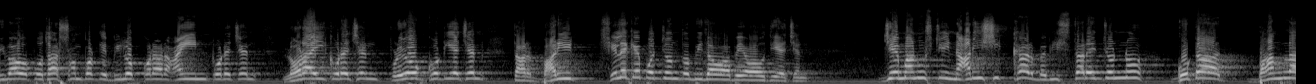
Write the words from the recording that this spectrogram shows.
বিবাহ প্রথার সম্পর্কে বিলোপ করার আইন করেছেন, লড়াই করেছেন, প্রয়োগ ঘটিয়েছেন, তার বাড়ির ছেলেকে পর্যন্ত বিধবা বিবাহ দিয়েছেন। যে মানুষটি নারী শিক্ষার বিস্তারের জন্য গোটা বাংলা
